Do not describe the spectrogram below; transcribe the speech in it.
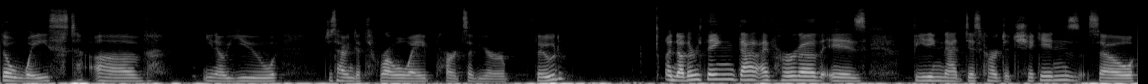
the waste of, you know, you just having to throw away parts of your food. Another thing that I've heard of is feeding that discard to chickens. So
